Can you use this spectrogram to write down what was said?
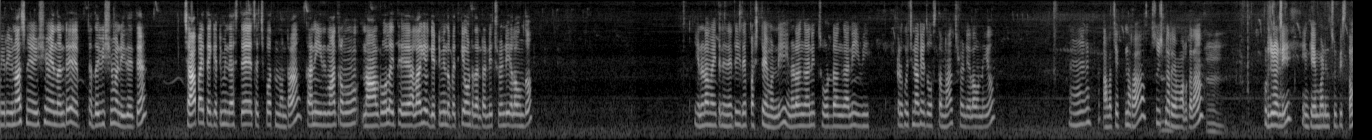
మీరు వినాల్సిన విషయం ఏంటంటే పెద్ద విషయం అండి ఇదైతే. చేప అయితే గట్టి మీద వేస్తే చచ్చిపోతుందంట. కానీ ఇది మాత్రము నాలుగు రోజులు అయితే అలాగే గట్టి మీద బతికే ఉంటుందంట అండి చూడండి ఎలా ఉందో. వినడం అయితే నేనైతే ఇదే ఫస్ట్ టైం అండి. వినడం కానీ చూడడం కానీ ఇవి ఇక్కడికి వచ్చినాకే చూస్తున్నా. చూడండి ఎలా ఉన్నాయో. అలా చెప్తున్నారా? చూసినారేమో వాళ్ళు కదా. ఇప్పుడు చూడండి ఇంకేం పడింది చూపిస్తాం.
